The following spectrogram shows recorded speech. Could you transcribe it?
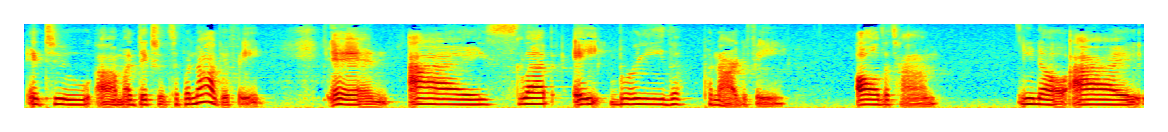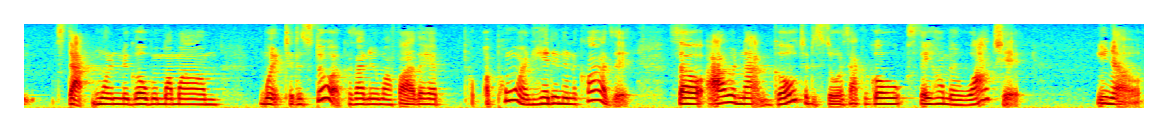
into um, addiction to pornography. And I slept, ate, breathe pornography all the time. You know, I stopped wanting to go when my mom went to the store because I knew my father had a porn hidden in the closet. So I would not go to the stores. I could go stay home and watch it. You know,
